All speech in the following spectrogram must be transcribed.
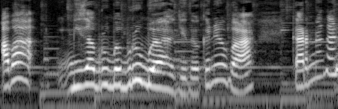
apa bisa berubah-berubah gitu. Kenapa? Karena kan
